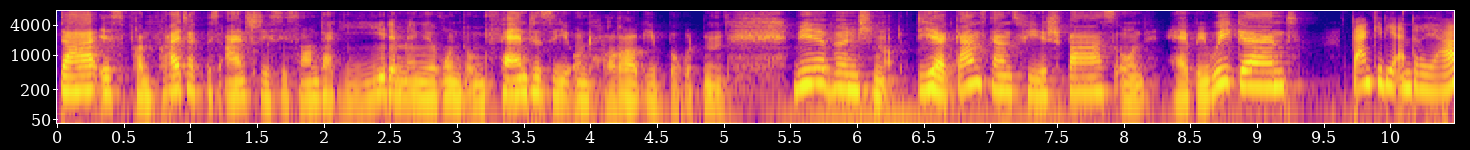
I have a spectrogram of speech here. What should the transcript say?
Da ist von Freitag bis einschließlich Sonntag jede Menge rund um Fantasy und Horror geboten. Wir wünschen dir ganz, ganz viel Spaß und Happy Weekend! Danke dir, Andrea.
